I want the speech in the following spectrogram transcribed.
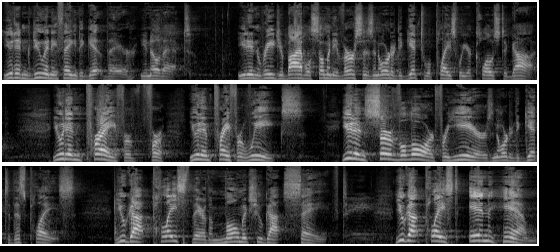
You didn't do anything to get there. You know that. You didn't read your Bible so many verses in order to get to a place where you're close to God. You didn't pray for, for you didn't pray for weeks. You didn't serve the Lord for years in order to get to this place. You got placed there the moment you got saved. You got placed in Him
